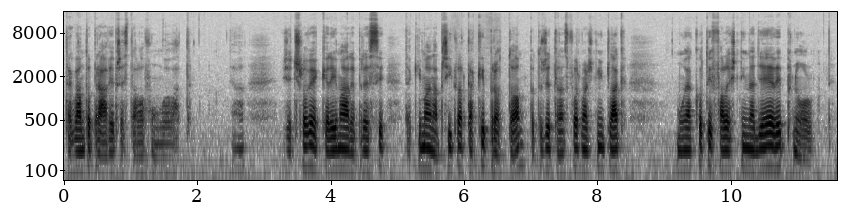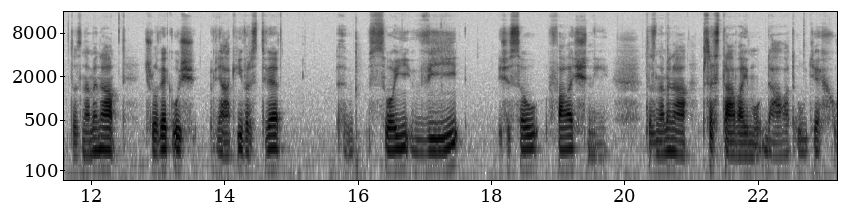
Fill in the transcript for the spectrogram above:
tak vám to právě přestalo fungovat. Jo? Že člověk, který má depresi, taky má například taky proto, protože transformační tlak mu jako ty falešné naděje vypnul. To znamená, člověk už v nějaké vrstvě eh, svojí ví, že jsou falešný. To znamená, přestávají mu dávat útěchu.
